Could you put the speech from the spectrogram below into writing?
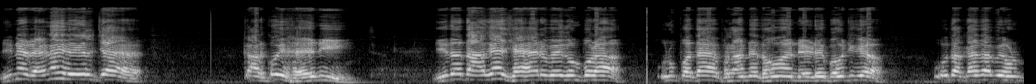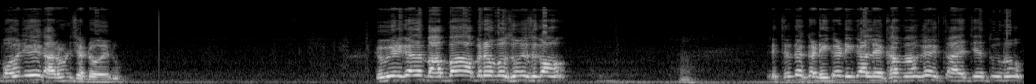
ਜਿਹਨੇ ਰਹਿਣਾ ਹੀ ਰੇਲ 'ਚ ਹੈ, ਘਰ ਕੋਈ ਹੈ ਨਹੀਂ। ਜਿਹਦਾ ਤਾਂ ਆ ਗਿਆ ਸ਼ਹਿਰ ਬੇਗਮਪੁਰਾ, ਉਹਨੂੰ ਪਤਾ ਹੈ ਫਲਾਣੇ ਥਾਵਾਂ ਨੇੜੇ ਪਹੁੰਚ ਗਿਆ। ਉਹ ਤਾਂ ਕਹਿੰਦਾ ਵੀ ਹੁਣ ਪਹੁੰਚ ਗਏ, ਘਰ ਹੁਣ ਛੱਡੋ ਇਹਨੂੰ। ਕਬੀਰ ਕਹਿੰਦਾ, ਬਾਬਾ, ਆਪਣਾ ਬਸੋ ਇਸ ਗਾਉਂ ਇੱਥੇ ਤਾਂ ਘੜੀ ਘੜੀ ਕਾ ਲੇਖਾ ਮੰਗੇ ਕਾਇ ਤੂੰ ਨੋ।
